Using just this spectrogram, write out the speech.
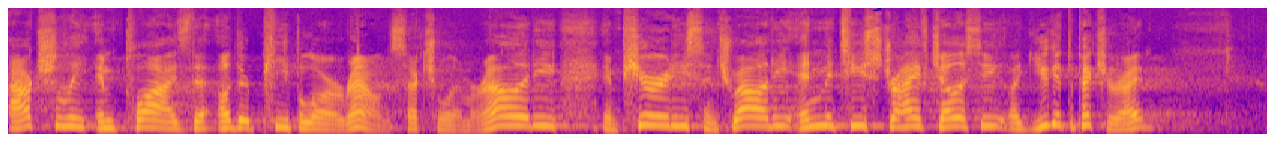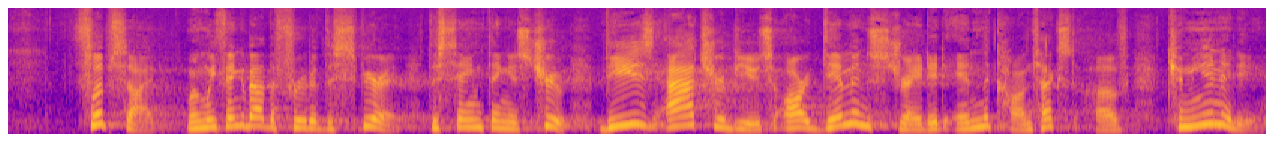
actually implies that other people are around sexual immorality, impurity, sensuality, enmity, strife, jealousy. Like, you get the picture, right? Flip side, when we think about the fruit of the Spirit, the same thing is true. These attributes are demonstrated in the context of community.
